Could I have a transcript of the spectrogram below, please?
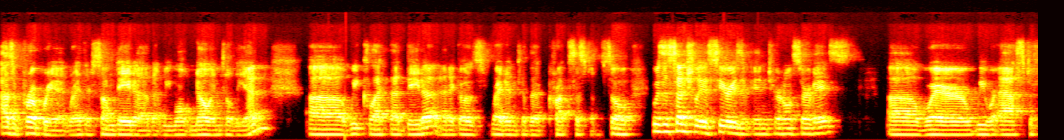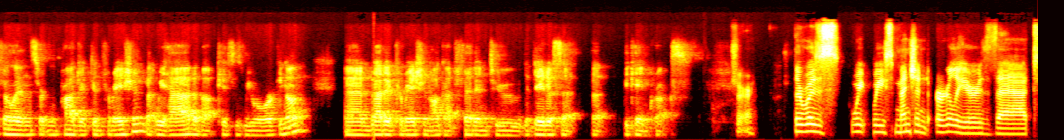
as appropriate, right? There's some data that we won't know until the end. Uh, we collect that data and it goes right into the Crux system. So it was essentially a series of internal surveys uh, where we were asked to fill in certain project information that we had about cases we were working on. And that information all got fed into the data set that became Crux. Sure. There was, we, we mentioned earlier that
